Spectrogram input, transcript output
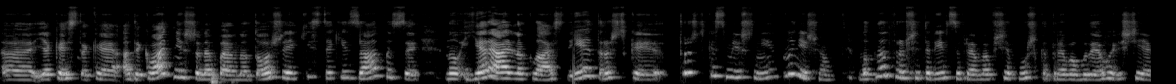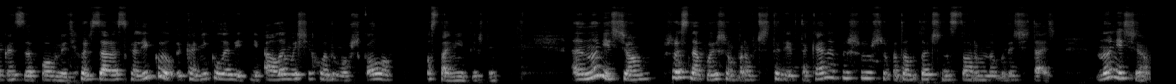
е, якесь таке адекватніше, напевно, тому що якісь такі записи ну, є реально класні, є трошки, трошки смішні. Ну нічого. Блокнот про вчителів це прям вообще пушка, треба буде його ще якось заповнити. Хоч зараз канікули, канікули літні, але ми ще ходимо в школу останній тиждень. Е, Ну нічого, щось напишемо про вчителів, таке напишу, що потім точно соромно буде читати. Ну нічого.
